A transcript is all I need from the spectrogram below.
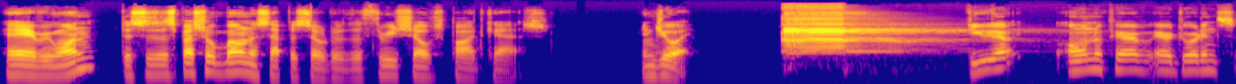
Hey everyone, this is a special bonus episode of the Three Shelves podcast. Enjoy. Do you own a pair of Air Jordans?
